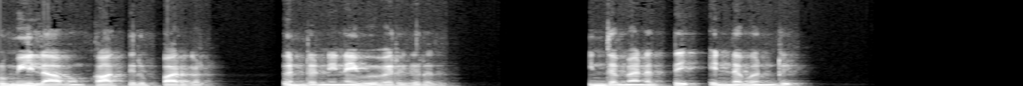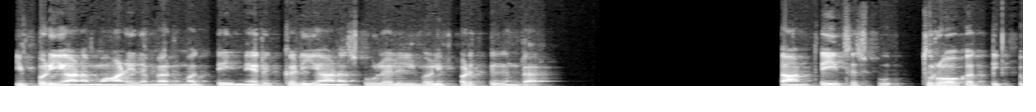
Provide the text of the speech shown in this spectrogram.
ருமீலாவும் காத்திருப்பார்கள் என்ற நினைவு வருகிறது. இந்த மனத்தை என்னவென்று? இப்படியான மாநில மர்மத்தை நெருக்கடியான சூழலில் வெளிப்படுத்துகின்றார். தான் செய்த துரோகத்திற்கு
